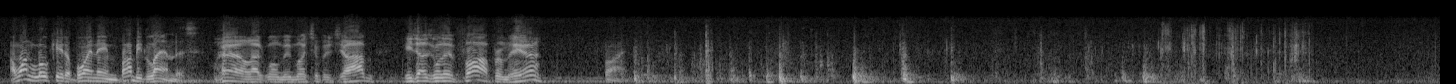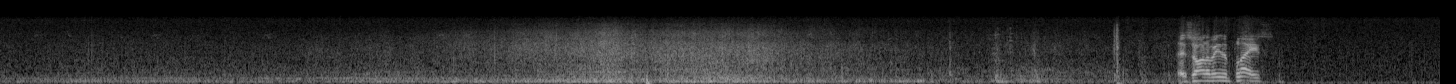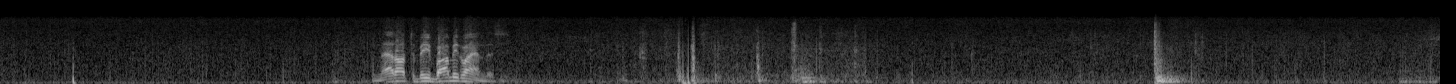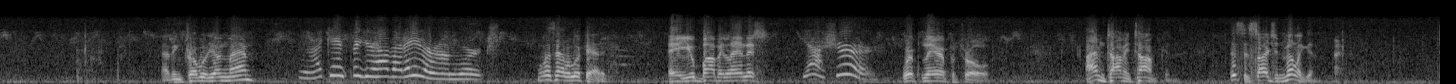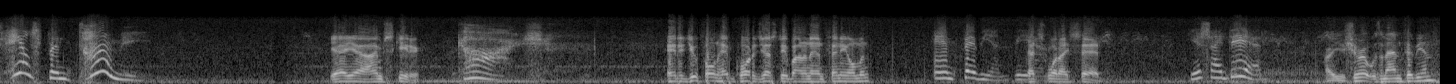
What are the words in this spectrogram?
I want to locate a boy named Bobby Landis. Well, that won't be much of a job. He doesn't live far from here. Fine. This ought to be the place. And that ought to be Bobby Landis. Having trouble, young man? Yeah, I can't figure how that aileron works. Well, let's have a look at it. Hey, you Bobby Landis? Yeah, sure. We're from the Air Patrol. I'm Tommy Tompkins. This is Sergeant Milligan. Tailspin Tommy. Yeah, yeah, I'm Skeeter. Gosh. Hey, did you phone headquarters yesterday about an amphibian? Amphibian. The That's what I said. Yes, I did. Are you sure it was an amphibian?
